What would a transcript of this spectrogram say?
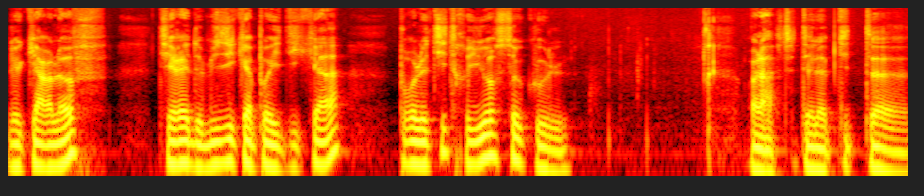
de Karloff, tiré de Musica Poetica, pour le titre You're So Cool. Voilà, c'était la petite euh,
